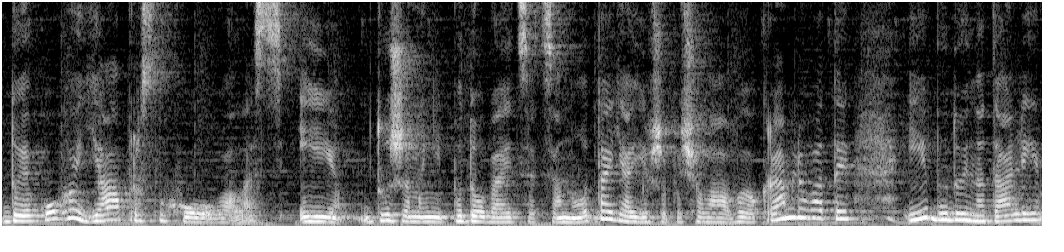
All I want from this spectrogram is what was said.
до якого я прислуховувалась. І дуже мені подобається ця нота, я її вже почала виокремлювати і буду і надалі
